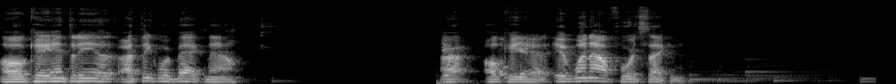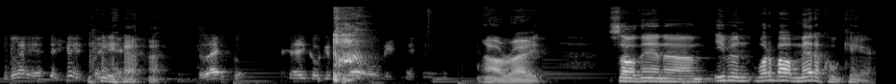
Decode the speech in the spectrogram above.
Okay, Anthony, uh, I think we're back now. Yeah. Uh, okay, Okay. yeah, it went out for a second. Glad. yeah. Glad. Hey, go get. All right. So then, um, even what about medical care?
